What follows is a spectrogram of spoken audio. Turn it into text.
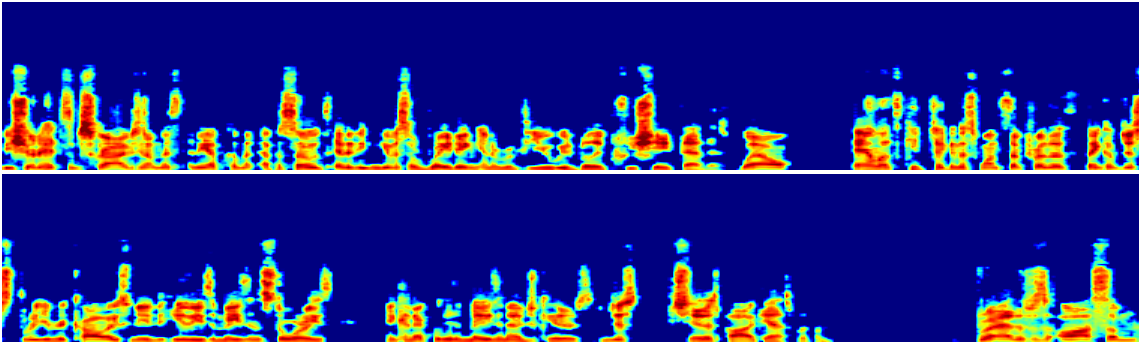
Be sure to hit subscribe so you don't miss any upcoming episodes. And if you can give us a rating and a review, we'd really appreciate that as well. And let's keep taking this one step further. Think of just three of your colleagues who need to hear these amazing stories and connect with these amazing educators. And just share this podcast with them. Brad, this was awesome.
